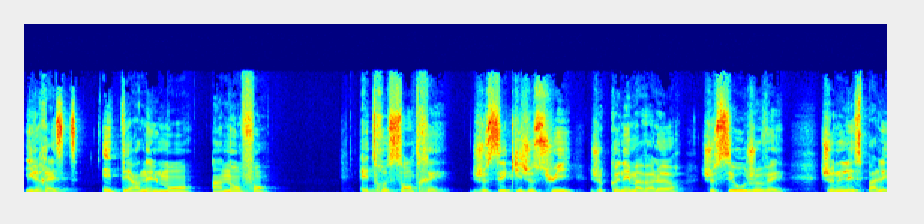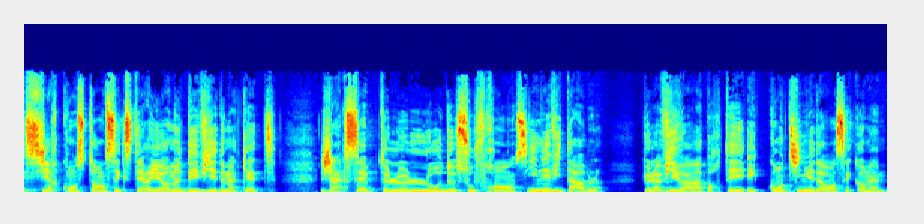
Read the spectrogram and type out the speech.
il reste éternellement un enfant. Être centré. Je sais qui je suis, je connais ma valeur, je sais où je vais. Je ne laisse pas les circonstances extérieures me dévier de ma quête. J'accepte le lot de souffrances inévitables que la vie va m'apporter et continuer d'avancer quand même.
